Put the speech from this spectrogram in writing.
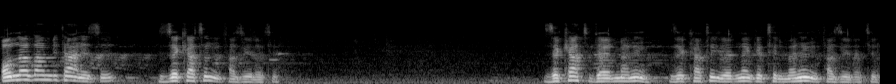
Onlardan bir tanesi zekatın fazileti. Zekat vermenin, zekatı yerine getirmenin fazileti.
